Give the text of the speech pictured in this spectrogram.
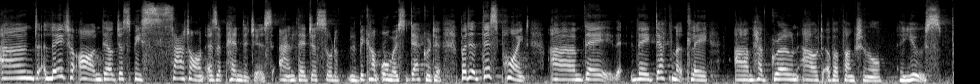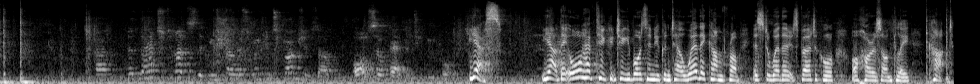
And later on, they'll just be sat on as appendages and they just sort of become almost decorative. But at this point, um, they, they definitely um, have grown out of a functional use. Uh, The thatched huts that you showed us reconstructions of also had the boards. Yes. Yeah, they all have tiki tiki boards, and you can tell where they come from as to whether it's vertical or horizontally cut.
